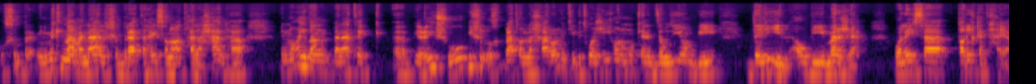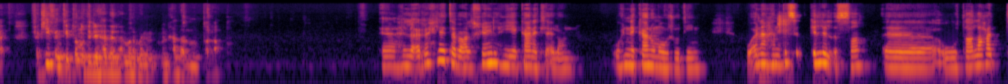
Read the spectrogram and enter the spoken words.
وخبر يعني مثل ما منال خبراتها هي صنعتها لحالها إنه أيضا بناتك بيعيشوا بيخلقوا خبراتهم لحالهم أنت بتوجهيهم وممكن تزوديهم بدليل أو بمرجع وليس طريقة حياة. فكيف أنت بتنظري لهذا الأمر من من هذا المنطلق؟ آه، هلأ الرحلة تبع الخيل هي كانت لهم وهن كانوا موجودين. وأنا هندست كل القصة وطالعت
